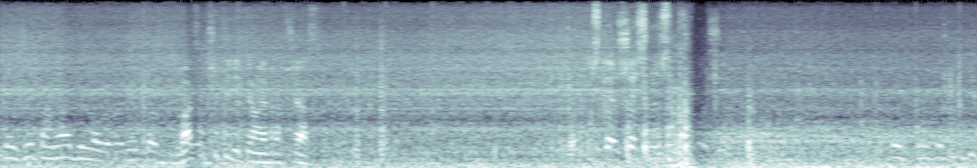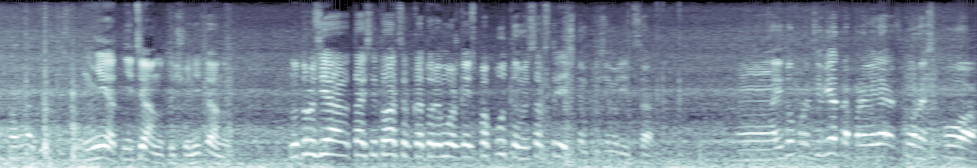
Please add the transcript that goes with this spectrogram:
скажи по радио, они как 24 км в час. Пускай 6 на спокойнее. Нет, не тянут еще, не тянут. Ну, друзья, та ситуация, в которой можно и с попутным, и со встречным приземлиться. Иду против ветра, проверяю скорость по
